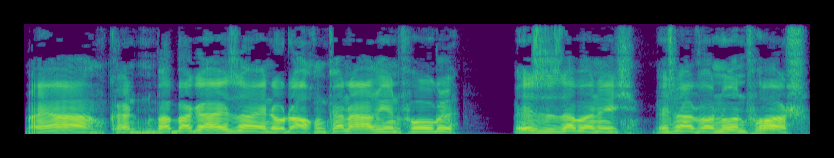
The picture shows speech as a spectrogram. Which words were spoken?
naja, könnte ein Papagei sein oder auch ein Kanarienvogel. Ist es aber nicht, ist einfach nur ein Frosch.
